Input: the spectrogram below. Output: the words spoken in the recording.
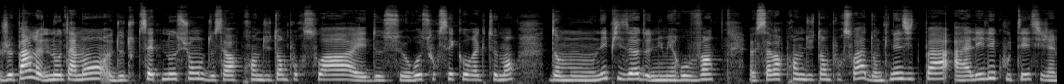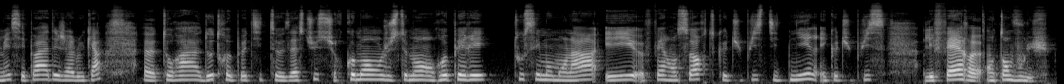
Je parle notamment de toute cette notion de savoir prendre du temps pour soi et de se ressourcer correctement dans mon épisode numéro 20, euh, savoir prendre du temps pour soi. Donc n'hésite pas à aller l'écouter si jamais c'est pas déjà le cas. Euh, tu auras d'autres petites astuces sur comment justement repérer tous ces moments-là et faire en sorte que tu puisses t'y tenir et que tu puisses les faire en temps voulu.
